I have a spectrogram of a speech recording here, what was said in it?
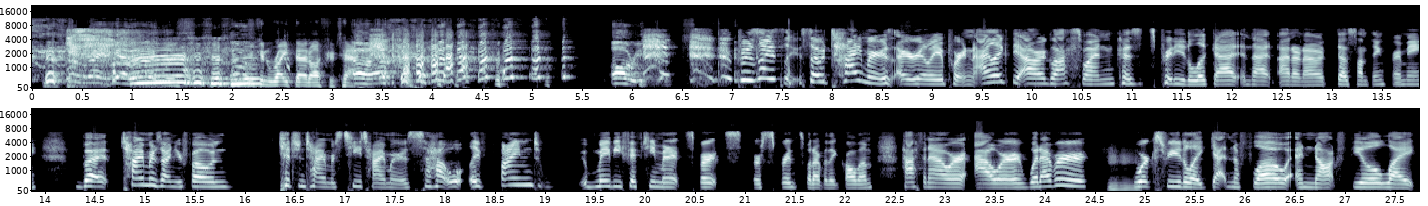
right, yeah, was, you can write that off your tab. Uh, all Precisely. So timers are really important. I like the hourglass one because it's pretty to look at and that, I don't know, it does something for me. But timers on your phone, kitchen timers, tea timers, how like find maybe 15 minute spurts or sprints, whatever they call them, half an hour, hour, whatever mm-hmm. works for you to like get in a flow and not feel like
